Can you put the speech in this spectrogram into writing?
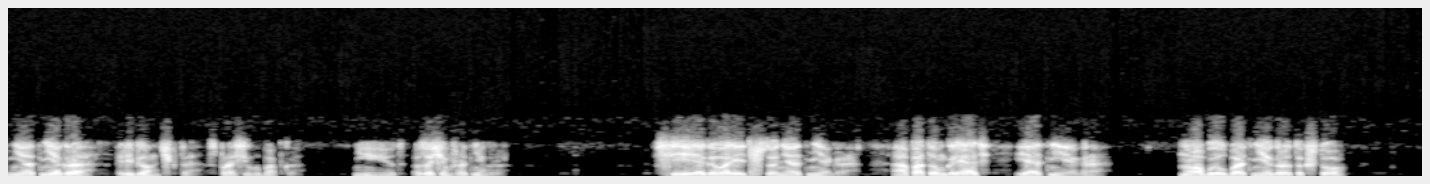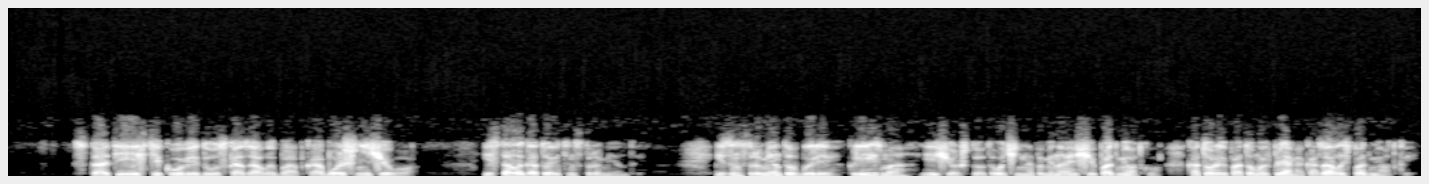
«Не от негра ребеночек-то?» — спросила бабка. «Нет. А зачем же от негра?» «Все говорит, что не от негра, а потом, глядь, и от негра. Ну, а был бы от негра, так что?» «Статистику веду», — сказала бабка, — «а больше ничего». И стала готовить инструменты. Из инструментов были клизма и еще что-то, очень напоминающее подметку, которая потом и впрямь оказалась подметкой.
